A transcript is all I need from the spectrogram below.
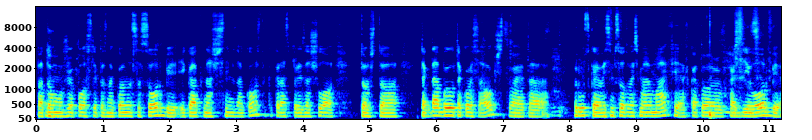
потом Мгм. уже после познакомился с Орби, и как наше с ним знакомство как раз произошло, то, что тогда было такое сообщество, это русская 808 мафия, в которую входил Орби,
